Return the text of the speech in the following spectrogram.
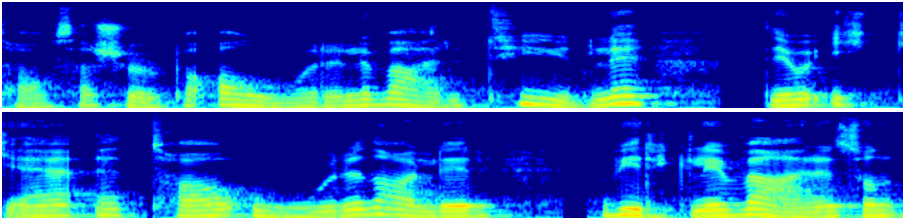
ta seg sjøl på alvor eller være tydelig. Det å ikke eh, ta ordet, da, eller virkelig være en sånn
